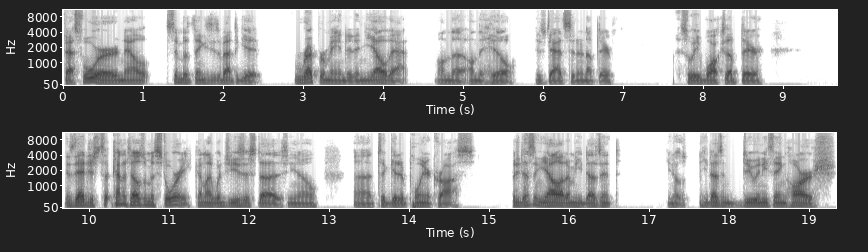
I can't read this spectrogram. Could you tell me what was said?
fast forward now, Simba thinks he's about to get reprimanded and yelled at on the on the hill. His dad's sitting up there, so he walks up there his dad just kind of tells him a story, kind of like what Jesus does, you know, uh, to get a point across. But he doesn't yell at him. He doesn't, you know, he doesn't do anything harsh.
